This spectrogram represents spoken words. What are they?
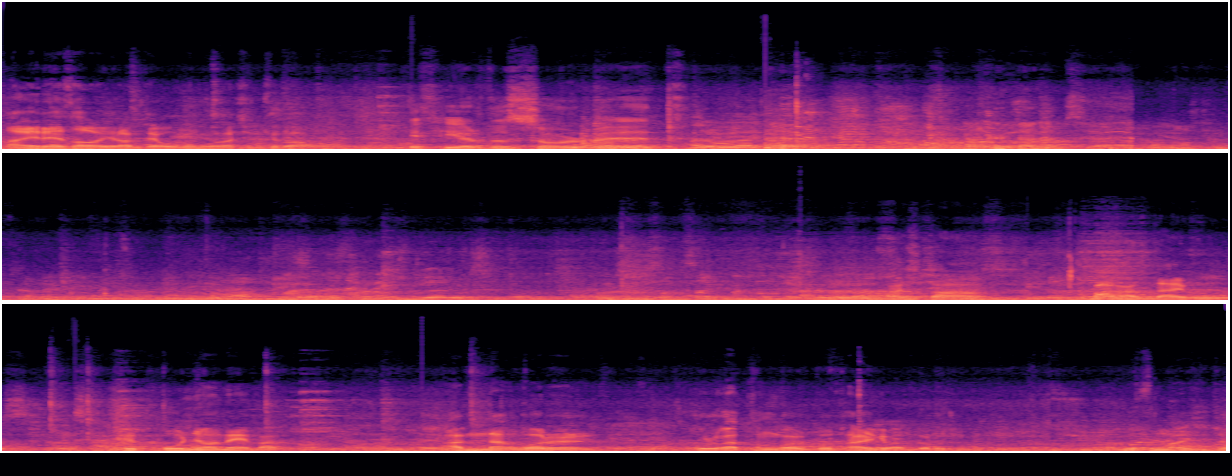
아 이래서 이런 데 오는구나 싶기도 하고 If here the sorbet. 맛있다. 막 안 달고 그 본연의 맛. 안 난 거를 꿀 같은 걸 또 달게 만들어주네. 무슨 맛이죠?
